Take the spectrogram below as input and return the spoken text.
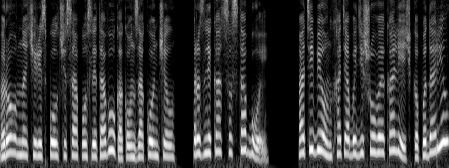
ровно через полчаса после того, как он закончил развлекаться с тобой. А тебе он хотя бы дешевое колечко подарил?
